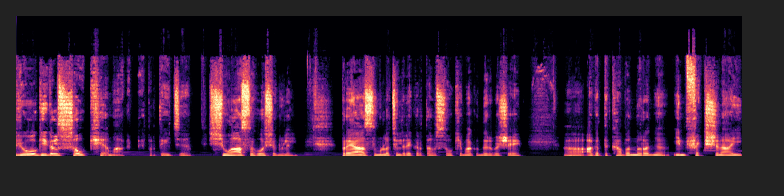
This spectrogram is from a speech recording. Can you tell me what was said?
രോഗികൾ സൗഖ്യമാകട്ടെ. പ്രത്യേകിച്ച് ശ്വാസകോശങ്ങളിൽ പ്രയാസമുള്ള ചിലരെ കർത്താവ് സൗഖ്യമാക്കുന്നൊരു പക്ഷേ അകത്ത് കഫം നിറഞ്ഞ് ഇൻഫെക്ഷനായി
